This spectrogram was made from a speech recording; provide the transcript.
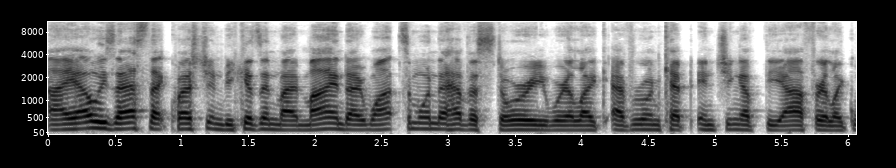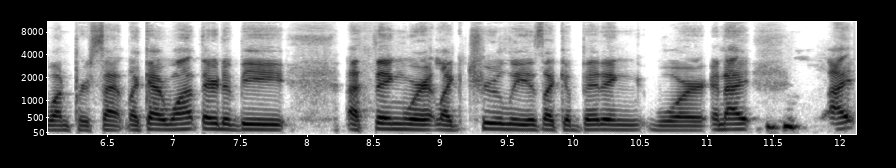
I always ask that question because in my mind, I want someone to have a story where like everyone kept inching up the offer like 1%. Like I want there to be a thing where it like truly is like a bidding war. And I, I,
